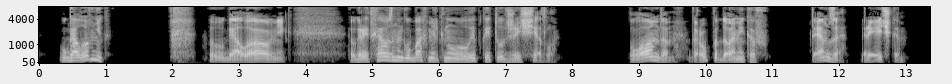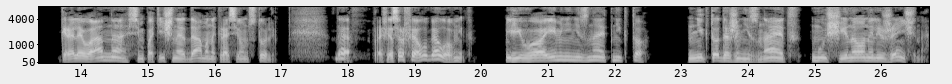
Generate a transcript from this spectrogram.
— уголовник?» «Уголовник? У Грейтхауза на губах мелькнула улыбка и тут же исчезла. Лондон — группа домиков. Темза — речка. Королева Анна — симпатичная дама на красивом стуле. Да, профессор Фелл — уголовник. Его имени не знает никто. Никто даже не знает, мужчина он или женщина,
